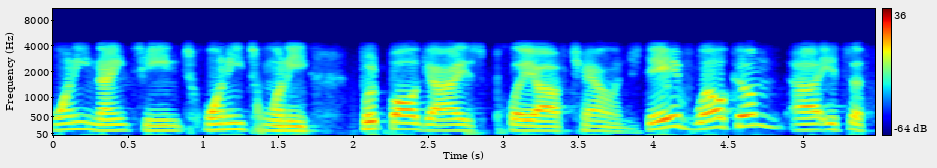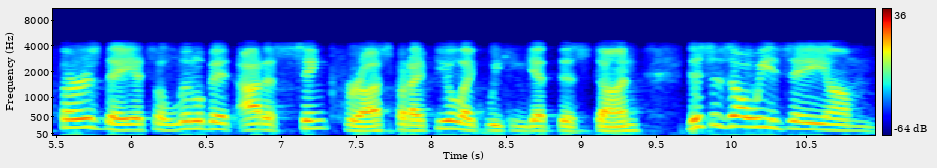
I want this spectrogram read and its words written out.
2019-2020 Football Guys Playoff Challenge. Dave, welcome. Uh, it's a Thursday. It's a little bit out of sync for us, but I feel like we can get this done. This is always a um,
